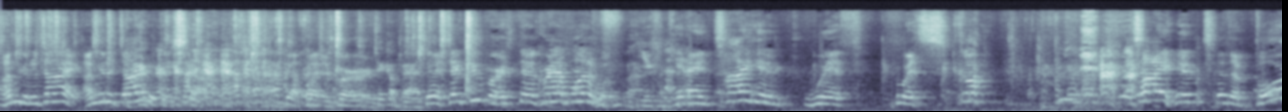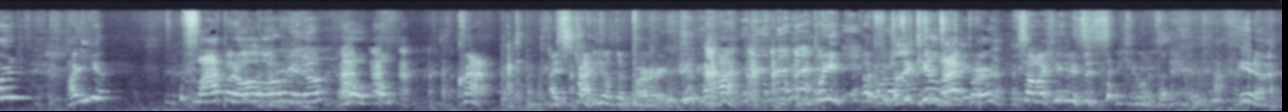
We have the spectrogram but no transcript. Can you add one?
I'm going to die. I'm going to die with this stuff. Got to find a bird. Take a bat. Yeah, take two birds. Now grab one of them You can get and tie him with with scar- tie him to the board. Are you flapping all over? You know? Oh, oh, crap! I strangled the bird. Wait, I'm supposed to kill that bird so I can use the second one. You know.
